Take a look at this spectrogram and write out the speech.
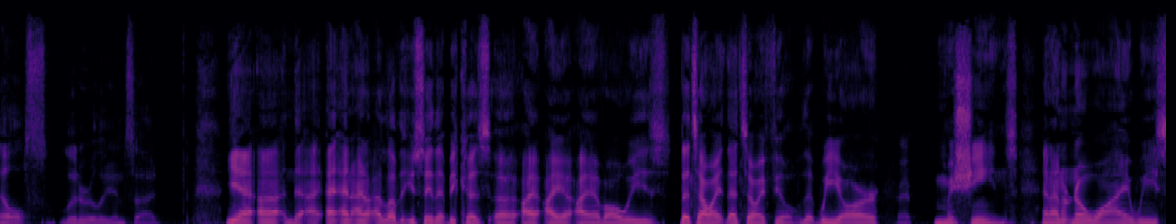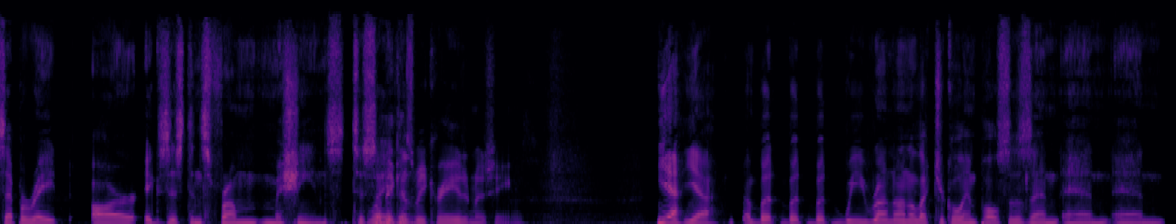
else literally inside. Yeah, uh, and I, and I, I love that you say that because uh, I, I I have always that's how I that's how I feel that we are Right. machines, and I don't know why we separate our existence from machines to say Well, that- because we created machines. Yeah, yeah, but but but we run on electrical impulses and and and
